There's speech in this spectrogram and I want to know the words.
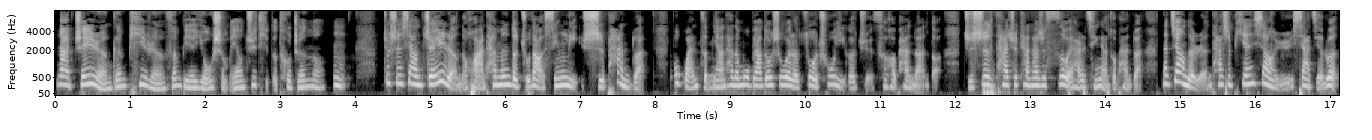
那 J 人跟 P 人分别有什么样具体的特征呢？嗯就是像 J 人的话，他们的主导心理是判断，不管怎么样，他的目标都是为了做出一个决策和判断的，只是他去看他是思维还是情感做判断。那这样的人，他是偏向于下结论，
